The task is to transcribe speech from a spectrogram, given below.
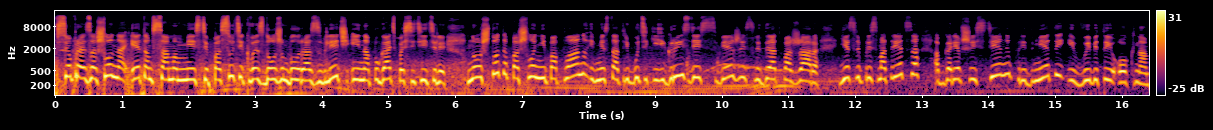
Все произошло на этом самом месте. По сути, квест должен был развлечь и напугать посетителей. Но что-то пошло не по плану, и вместо атрибутики игры здесь свежие следы от пожара. Если присмотреться, обгоревшие стены, предметы и выбитые окна.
